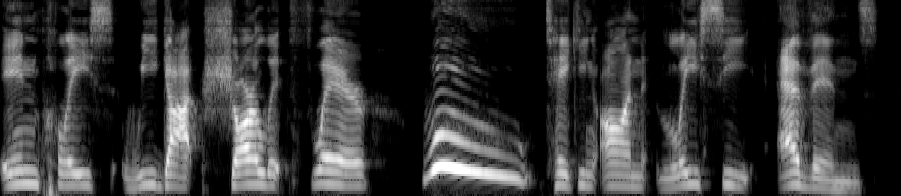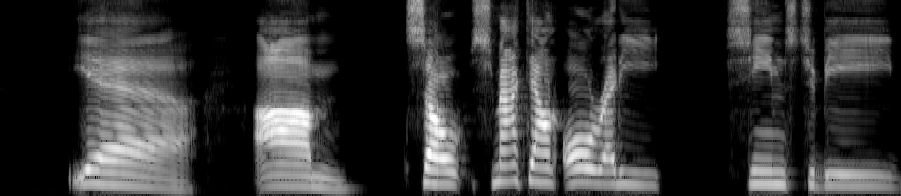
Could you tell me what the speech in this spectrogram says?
In place, we got Charlotte Flair, woo, taking on Lacey Evans. Yeah. Um, so SmackDown already seems to be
